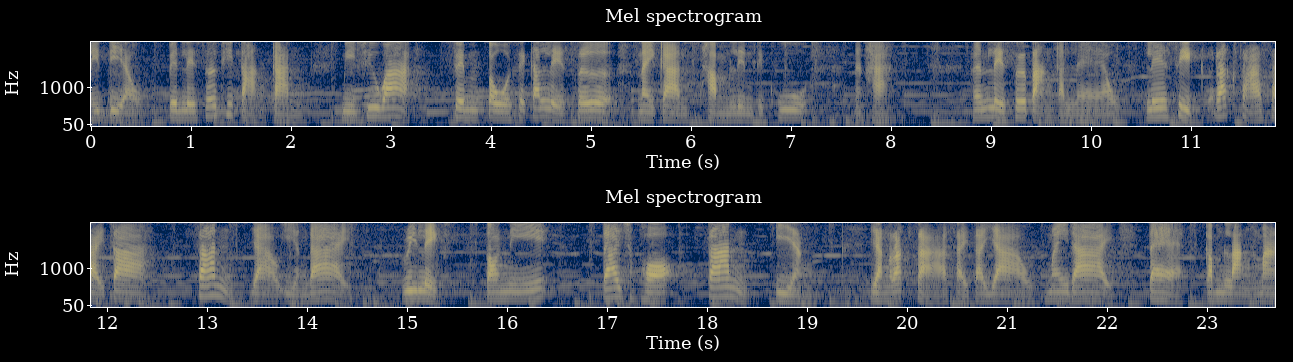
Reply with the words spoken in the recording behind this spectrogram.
นิดเดียว เป็นเลเซอร์ที่ต่างกัน มีชื่อว่า Femto Second Laser ในการทำเลนติคูนะคะเพราะฉะนั้นเลเซอร์ต่างกันแล้วเลสิกรักษาสายตาสั้นยาวเอียงได้ Relax ตอนนี้ ได้เฉพาะสั้นเอียง ยังรักษาสายตายาวไม่ได้ แต่กำลังมา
